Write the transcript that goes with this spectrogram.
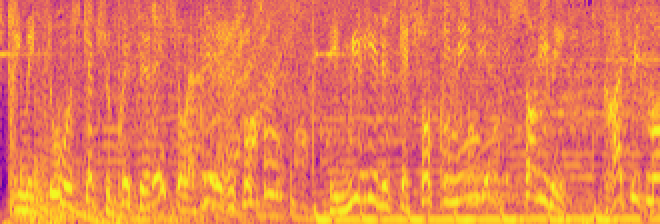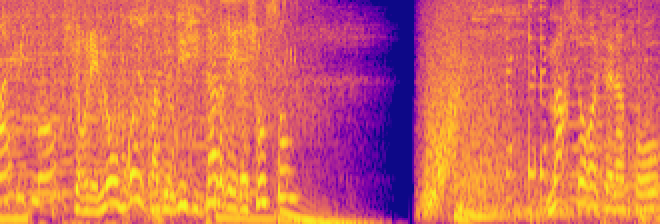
Streamez tous vos sketchs préférés sur la Rire et Chanson. Des milliers de sketchs en streaming, sans limite, gratuitement, gratuitement sur les nombreuses radios digitales Rire et Chanson. Marceau refait l'info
